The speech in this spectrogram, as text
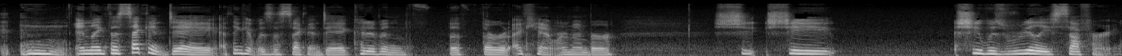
and like the second day, I think it was the second day, it could have been the third, I can't remember. She she she was really suffering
